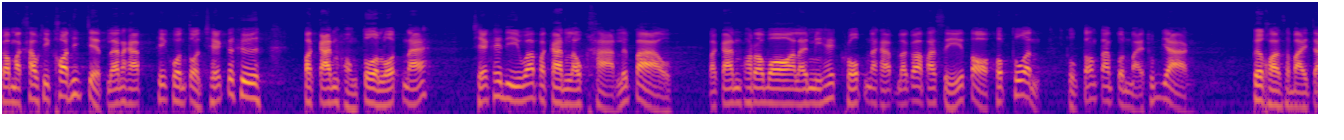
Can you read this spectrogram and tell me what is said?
ก็มาเข้าที่ข้อที่ 7 แล้วนะครับ ที่ควรตรวจเช็คก็คือประกันของตัวรถนะ เช็คให้ดีว่าประกันเราขาดหรือเปล่า ประกันพรบอะไรมีให้ครบนะครับ แล้วก็ภาษีต่อครบถ้วน ถูกต้องตามกฎหมายทุกอย่าง เพื่อความสบายใจ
